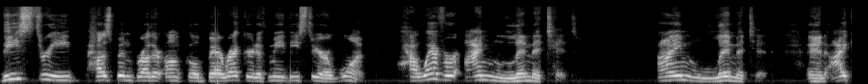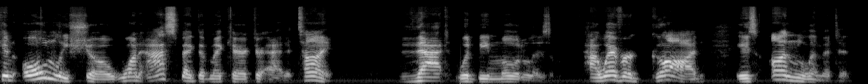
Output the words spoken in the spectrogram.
These three, husband, brother, uncle, bear record of me. These three are one. However, I'm limited. I'm limited. And I can only show one aspect of my character at a time. That would be modalism. However, God is unlimited.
